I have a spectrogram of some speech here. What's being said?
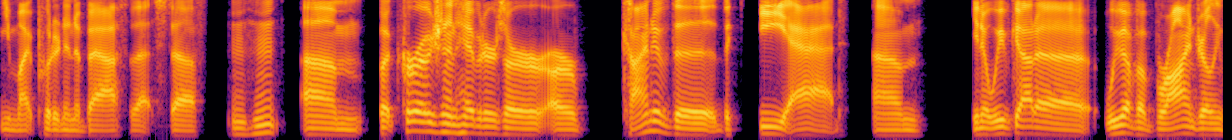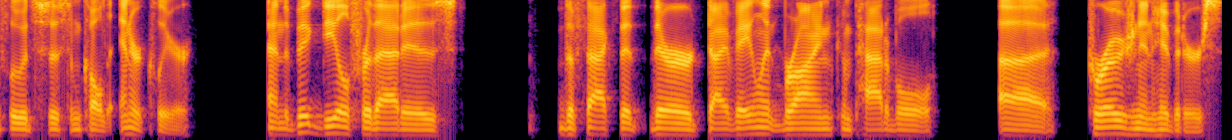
you might put it in a bath, that stuff. Mm-hmm. Um, but corrosion inhibitors are are kind of the the key ad. Um, you know, we've got a we have a brine drilling fluid system called Interclear, and the big deal for that is the fact that there are divalent brine compatible uh, corrosion inhibitors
